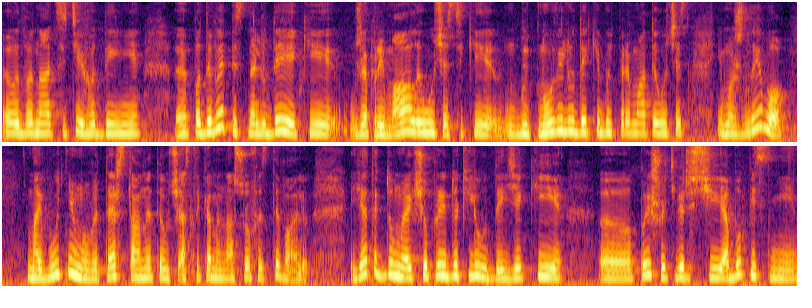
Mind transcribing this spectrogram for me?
е, о 12 годині, е, подивитись на людей, які вже приймали участь, які будуть нові люди, які будуть приймати участь, і можливо. Майбутньому ви теж станете учасниками нашого фестивалю. І я так думаю, якщо прийдуть люди, які е, пишуть вірші або пісні,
